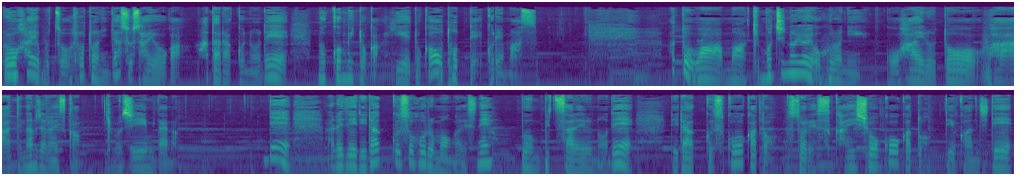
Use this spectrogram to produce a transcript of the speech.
老廃物を外に出す作用が働くのでむくみとか冷えとかを取ってくれます。あとは、まあ、気持ちの良いお風呂にこう入るとファーってなるじゃないですか気持ちいいみたいなで、あれでリラックスホルモンがですね、分泌されるので、リラックス効果とストレス解消効果とっていう感じで、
